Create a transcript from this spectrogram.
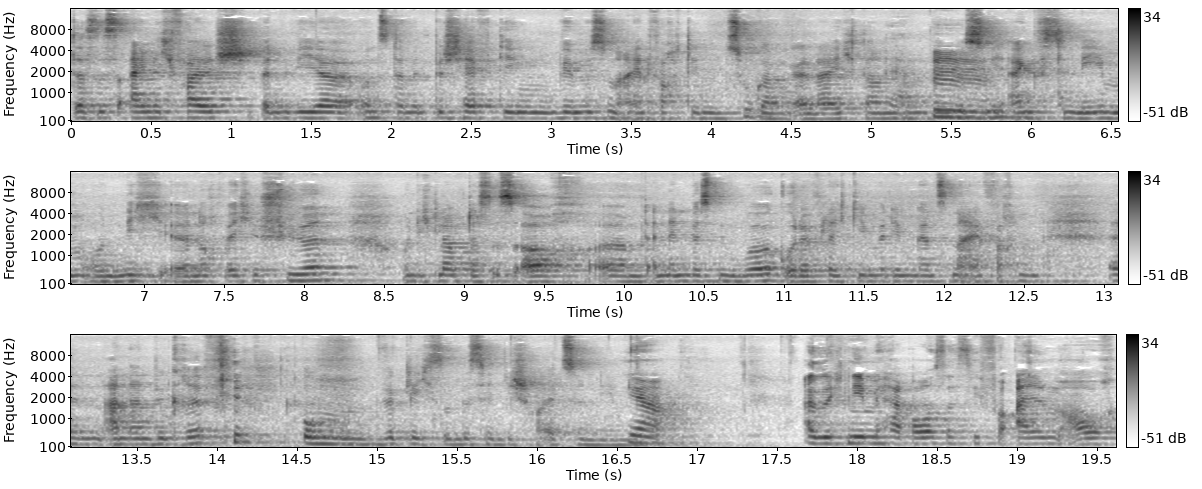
das ist eigentlich falsch, wenn wir uns damit beschäftigen. Wir müssen einfach den Zugang erleichtern. Ja. Wir müssen die mhm. Ängste nehmen und nicht äh, noch welche schüren. Und ich glaube, das ist auch, ähm, dann nennen wir es New Work oder vielleicht geben wir dem Ganzen einfach einen, einen anderen Begriff, um wirklich so ein bisschen die Scheu zu nehmen. Ja. Also ich nehme heraus, dass Sie vor allem auch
